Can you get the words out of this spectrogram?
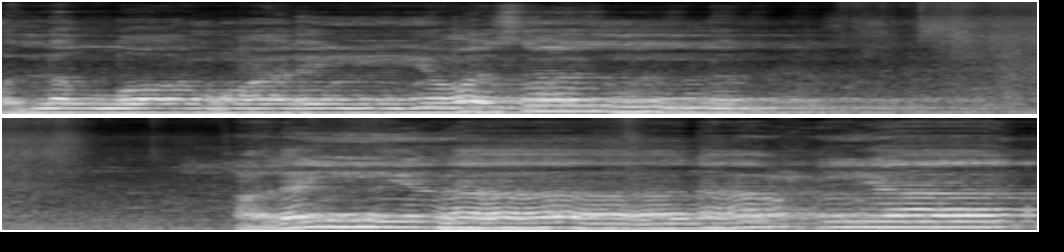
صلى الله عليه وسلم. عليها نحيا.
